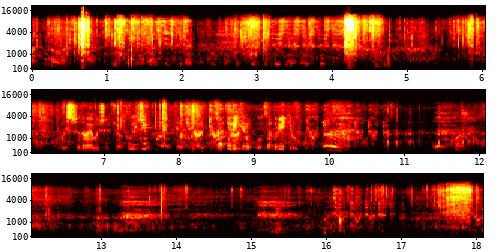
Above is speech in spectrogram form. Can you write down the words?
давай. Выше, давай выше все. Тихо, тихо. Заберите руку, заберите руку. Тихо, тихо. Тихо, тихо, тихо, тихо.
